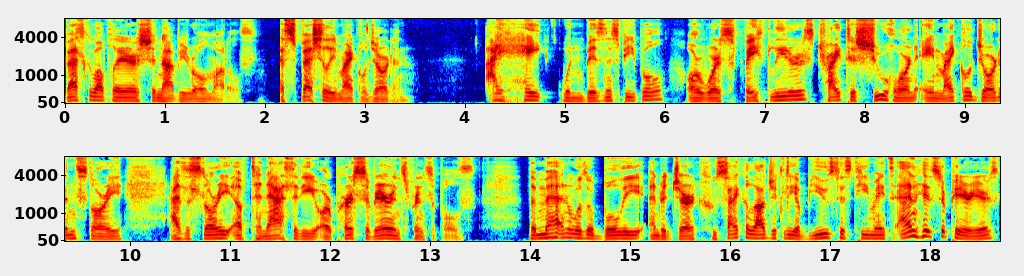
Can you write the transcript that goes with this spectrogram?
Basketball players should not be role models especially Michael Jordan. I hate when business people, or worse, faith leaders, try to shoehorn a Michael Jordan story as a story of tenacity or perseverance principles. The man was a bully and a jerk who psychologically abused his teammates and his superiors,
